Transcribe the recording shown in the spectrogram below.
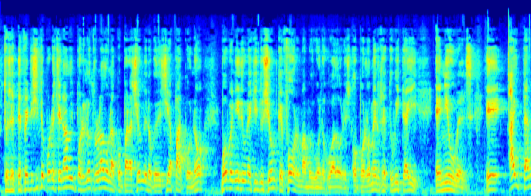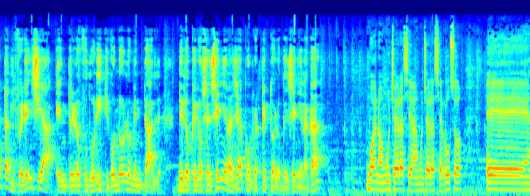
Entonces te felicito por este lado y por el otro lado la comparación de lo que decía Paco, ¿no? Vos venís de una institución que forma muy buenos jugadores, o por lo menos estuviste ahí en Newells. Eh, ¿Hay tanta diferencia entre lo futbolístico, no lo mental, de lo que nos enseñan allá con respecto a lo que enseñan acá? Bueno, muchas gracias, muchas gracias Russo. Eh,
